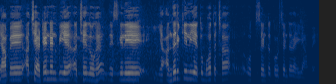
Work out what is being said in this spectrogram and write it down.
यहाँ पे अच्छे अटेंडेंट भी है, अच्छे लोग हैं, इसके लिए अंदर के लिए तो बहुत अच्छा सेंटर कोविड सेंटर है यहाँ पे।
